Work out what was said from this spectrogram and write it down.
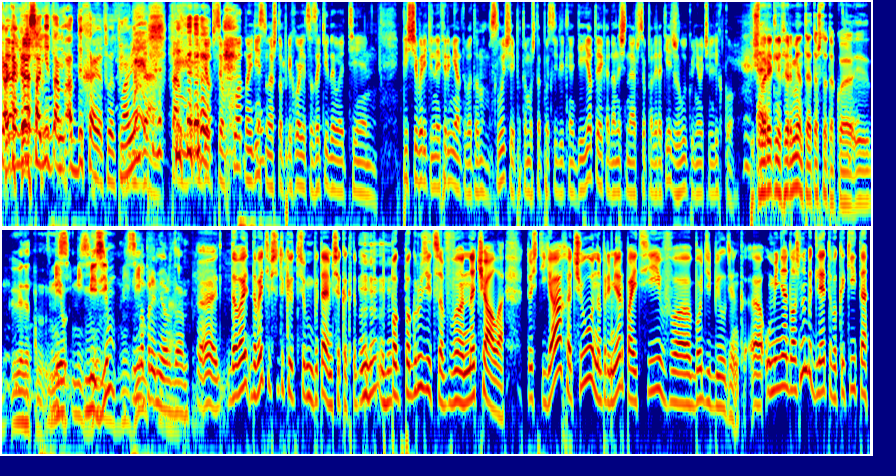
Как, как раз они там отдыхают в этот момент. Да, там идет все в ход, но единственное, что приходится закидывать э, пищеварительные ферменты в этом случае, потому что после длительной диеты, когда начинаешь все подряд есть, желудку не очень легко. Пищеварительные ферменты это что такое? Э, этот ми- Миз- Мизим? Например, да. Э, Давай, давайте все-таки вот мы пытаемся как-то погрузиться в начало. То есть я хочу, например, пойти в бодибилдинг. У меня должны быть для этого какие-то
